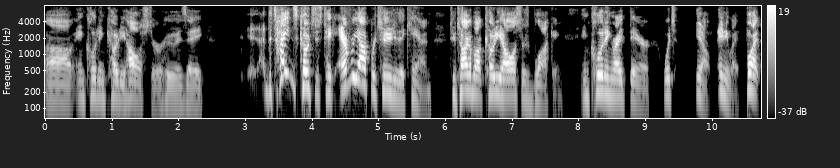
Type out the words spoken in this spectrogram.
uh, including Cody Hollister, who is a the Titans coaches take every opportunity they can to talk about Cody Hollister's blocking, including right there, which you know, anyway. But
